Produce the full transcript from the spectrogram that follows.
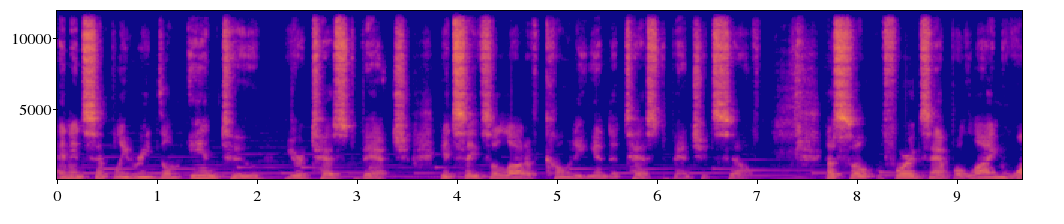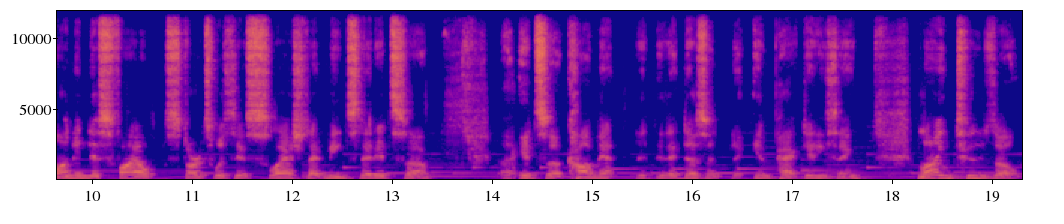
and then simply read them into your test bench. It saves a lot of coding in the test bench itself. Now, so for example, line one in this file starts with this slash. That means that it's uh, uh, it's a comment that, that doesn't impact anything. Line two, though,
